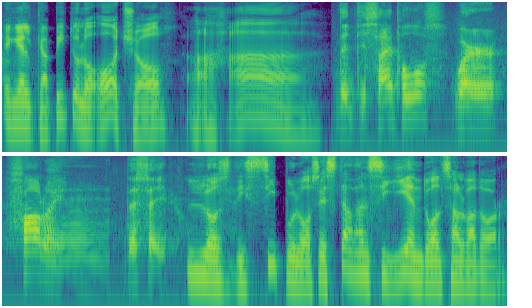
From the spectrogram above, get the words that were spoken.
en el capítulo 8, ajá, Los discípulos estaban siguiendo al Salvador.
